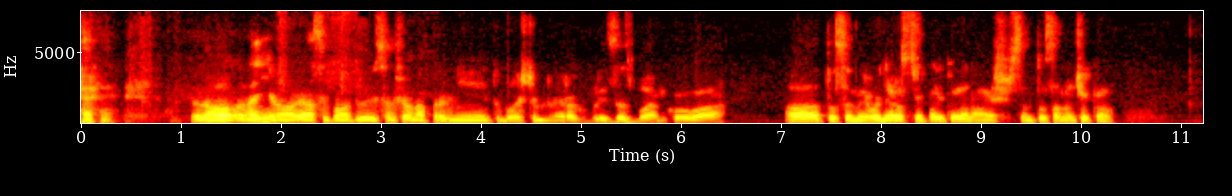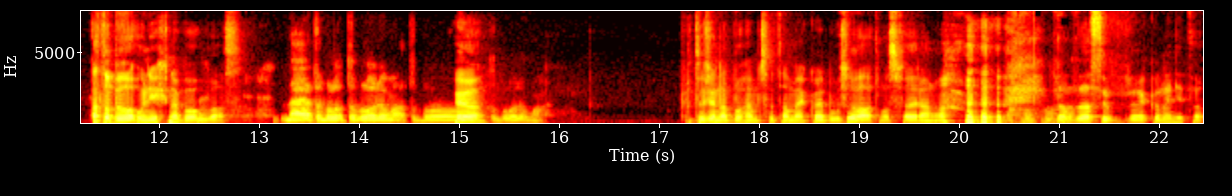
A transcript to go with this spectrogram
no, není no, já si pamatuju, když jsem šel na první, to bylo ještě minulý rok v Lize s Bohemkou a, a to se mi hodně roztřepali kolena, až jsem to sám nečekal. A to bylo u nich nebo u vás? Ne, to bylo, to bylo doma, to bylo, jo. to bylo doma. Protože na Bohemce tam jako je bouřová atmosféra, no. tam to asi jako není to.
